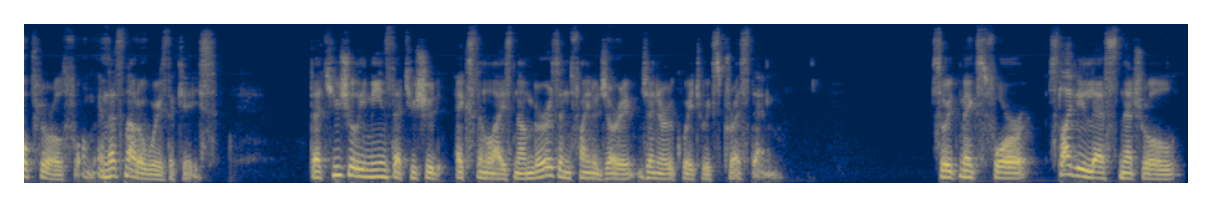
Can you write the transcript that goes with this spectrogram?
or plural form, and that's not always the case. That usually means that you should externalize numbers and find a generic way to express them. So it makes for slightly less natural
